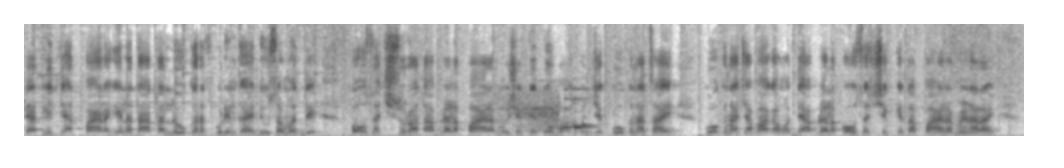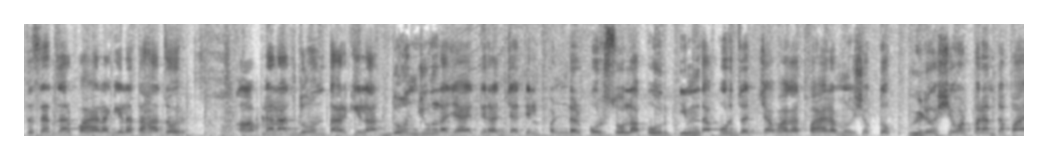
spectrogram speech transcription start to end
त्यातली त्यात पाहायला गेलं तर आता लवकरच पुढील काही दिवसामध्ये पावसाची सुरुवात आपल्याला पाहायला मिळू शकते. तो भाग म्हणजे कोकणाचा आहे. कोकणाच्या भागामध्ये आपल्याला पावसाची शक्यता पाहायला मिळणार आहे. तसेच जर पाहायला गेलं तर हा जोर आपल्याला दोन तारखेला दोन जूनला जे आहे ते राज्यातील पंढरपूर सोलापूर इंदापूर जतच्या भागात पाहायला मिळू शकतो. व्हिडिओ शेवटपर्यंत पहा.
